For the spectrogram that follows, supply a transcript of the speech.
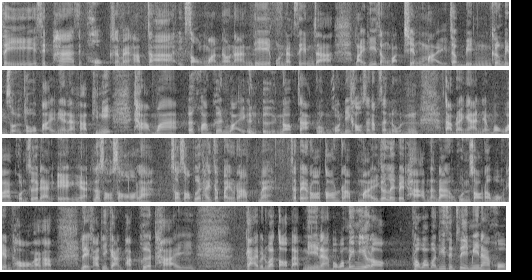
14 15 16 ใช่ไหมครับ จับตาอ่าอีก 2 วันเท่านั้นที่คุณทักษิณจะไปที่จังหวัดเชียงใหม่จะบินเครื่องบินส่วนตัวไปเนี่ยนะครับทีนี้ถามว่าเออความเคลื่อนไหวอื่นๆ นอกจากกลุ่มคนที่เขาสนับสนุน ตามรายงานอย่างบอกว่าคนเสื้อแดงเองเนี่ยแล้วสสล่ะสสเพื่อไทยจะไปรับไหมจะไปรอต้อนรับไหมก็เลยไปถามทางด้านของคุณสรวงศ์เทียนทองอะครับเลขาธิการพักเพื่อไทย กลายเป็นว่าตอบแบบนี้นะ บอกว่าไม่มีหรอก เพราะว่าวันที่ 14 มีนาคม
